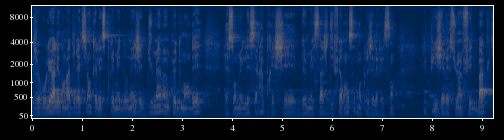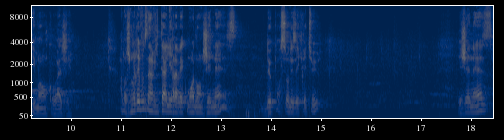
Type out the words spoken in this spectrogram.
J'ai voulu aller dans la direction que l'Esprit m'ait donnée. J'ai dû même un peu demander est-ce qu'on me laissera prêcher deux messages différents selon que je les ressens? Et puis j'ai reçu un feedback qui m'a encouragé. Alors j'aimerais vous inviter à lire avec moi dans Genèse, deux portions des Écritures. Genèse,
